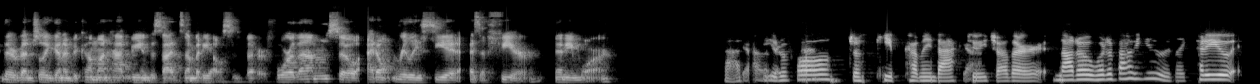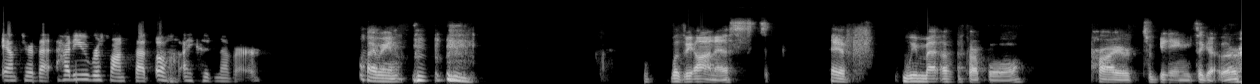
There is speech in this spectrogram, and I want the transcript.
They're eventually going to become unhappy and decide somebody else is better for them. So i don't really see it as a fear anymore. That's beautiful. just keep coming back yeah. to each other. Nato what about you? Like how do you answer that? How do you respond to that? Oh i could never i mean let's be honest if we met a couple prior to being together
